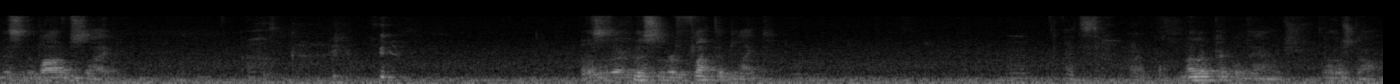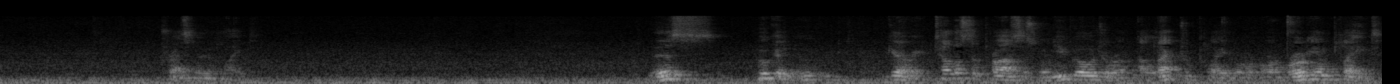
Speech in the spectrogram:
This is the bottom side. Oh, God. This is, a- this is reflected light. Mm, that's horrible. Another pickle damage, another stone. Transmitted light. This, who can, who, Gary, tell us the process, when you go to an electroplate or, or rhodium plate,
